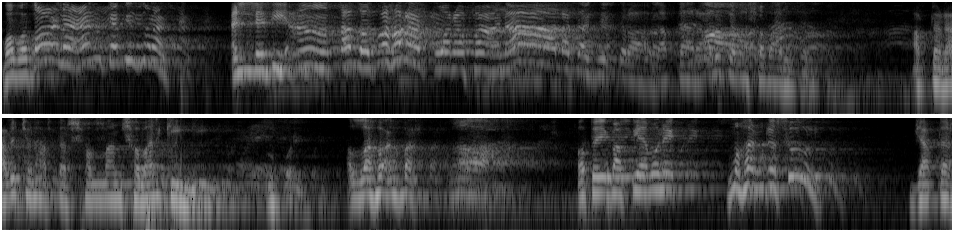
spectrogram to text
ووضعنا عنك بزرك الذي أنقذ ظهرك ورفعنا لك ذكرك আপনার আলোচনা সবার উপর আপনার আলোচনা আপনার সম্মান সবার কি উপরে আল্লাহ আকবার অতএব আপনি এমন এক মহান রসুল যে আপনার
